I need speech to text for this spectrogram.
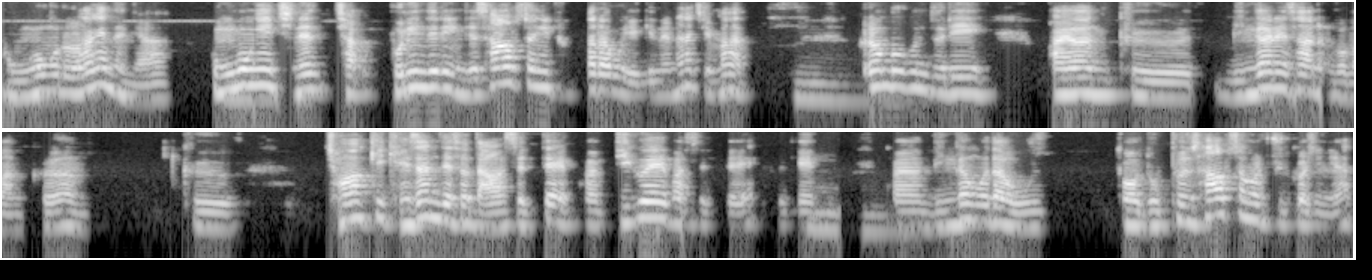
공공으로 하겠느냐? 공공이 진행 자, 본인들이 이제 사업성이 좋다라고 얘기는 하지만 음. 그런 부분들이 과연 그 민간에서 하는 것만큼 그 정확히 계산돼서 나왔을 때 과연 비교해 봤을 때 그게 음. 과연 민간보다 우- 더 높은 사업성을 줄 것이냐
